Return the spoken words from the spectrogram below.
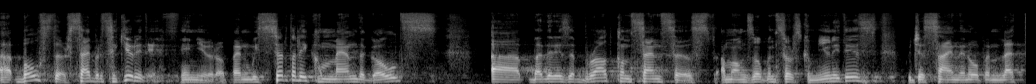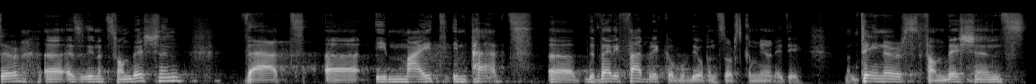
uh, bolster cybersecurity in Europe. And we certainly commend the goals uh, but there is a broad consensus amongst open source communities, we just signed an open letter uh, as Linux Foundation, that uh, it might impact uh, the very fabric of the open source community. Maintainers, foundations,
